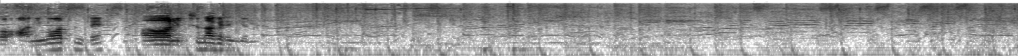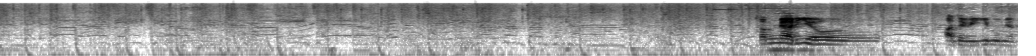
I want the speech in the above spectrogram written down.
어 아닌 것 같은데 아 리튼하게 생겼네 전멸이요. 아, 내 위기 보면.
